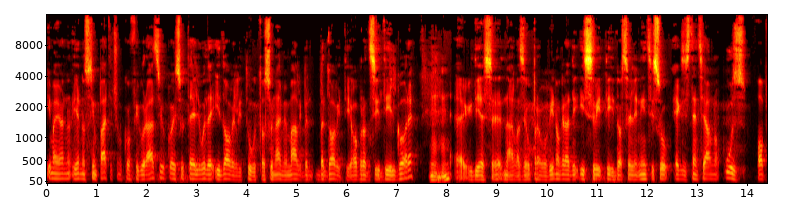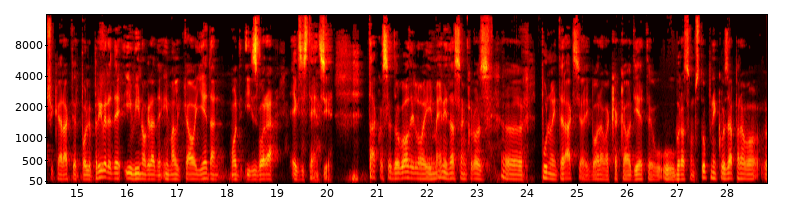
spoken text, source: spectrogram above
imaju jednu, jednu simpatičnu konfiguraciju koji su te ljude i doveli tu. To su naime mali br- brdoviti obronci dilj gore, e, gdje se nalaze upravo vinogradi i svi ti doseljenici su egzistencijalno uz opći karakter poljoprivrede i vinograde imali kao jedan od izvora egzistencije. Tako se dogodilo i meni da sam kroz e, puno interakcija i boravaka kao dijete u, u Brodskom stupniku zapravo e,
